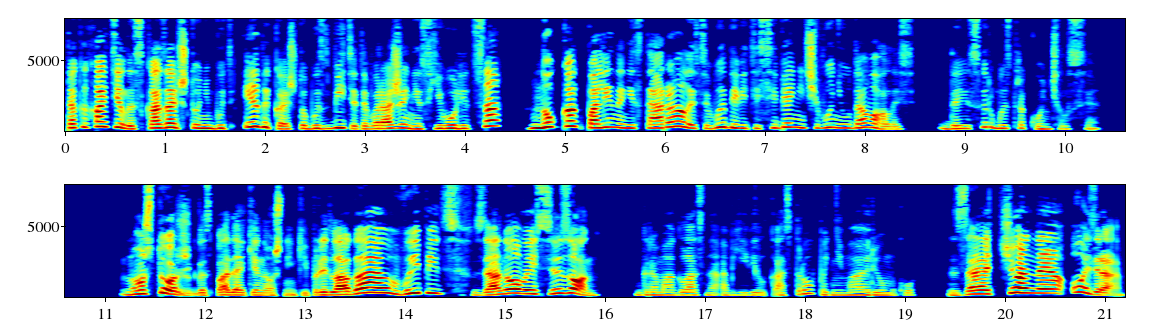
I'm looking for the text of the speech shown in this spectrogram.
Так и хотелось сказать что-нибудь эдакое, чтобы сбить это выражение с его лица, но как Полина не старалась, выдавить из себя ничего не удавалось. Да и сыр быстро кончился. «Ну что ж, господа киношники, предлагаю выпить за новый сезон!» — громогласно объявил Костров, поднимая рюмку. «За Черное озеро!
